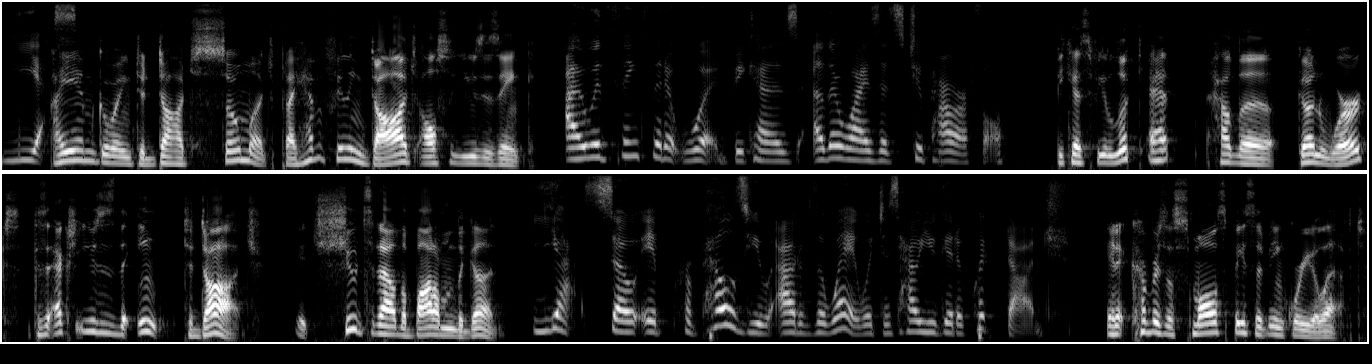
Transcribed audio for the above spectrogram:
Yes. I am going to dodge so much, but I have a feeling dodge also uses ink. I would think that it would because otherwise it's too powerful. Because if you look at how the gun works, because it actually uses the ink to dodge, it shoots it out of the bottom of the gun. Yeah, so it propels you out of the way, which is how you get a quick dodge. and it covers a small space of ink where you left.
